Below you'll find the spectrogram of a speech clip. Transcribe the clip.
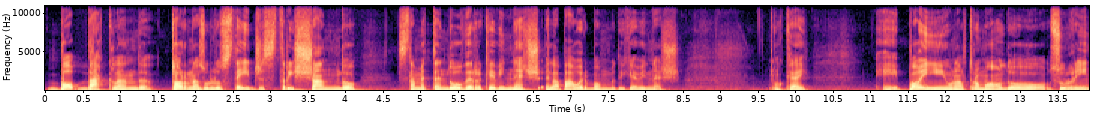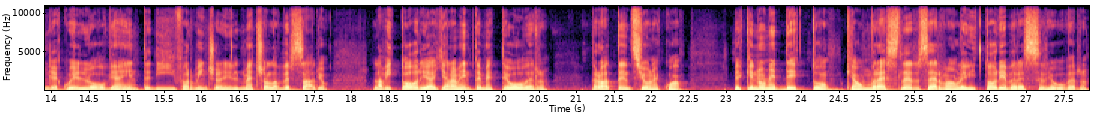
Bob Backlund torna sullo stage strisciando, sta mettendo over Kevin Nash e la powerbomb di Kevin Nash. Ok? E poi un altro modo sul ring è quello ovviamente di far vincere il match all'avversario. La vittoria chiaramente mette over, però attenzione qua, perché non è detto che a un wrestler servano le vittorie per essere over.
